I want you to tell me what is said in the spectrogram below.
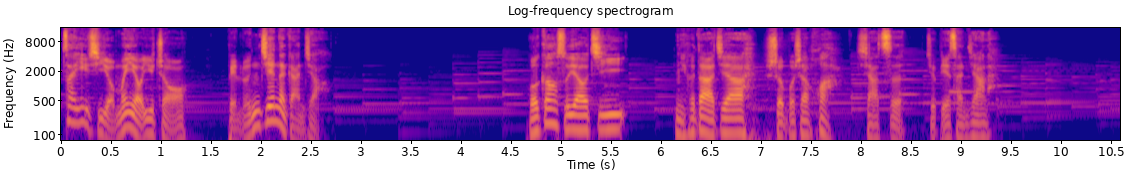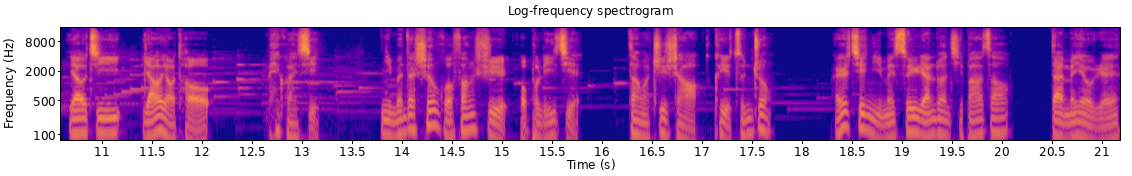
在一起有没有一种被轮奸的感觉？”我告诉妖姬。你和大家说不上话，下次就别参加了。妖姬摇摇头，没关系，你们的生活方式我不理解，但我至少可以尊重。而且你们虽然乱七八糟，但没有人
